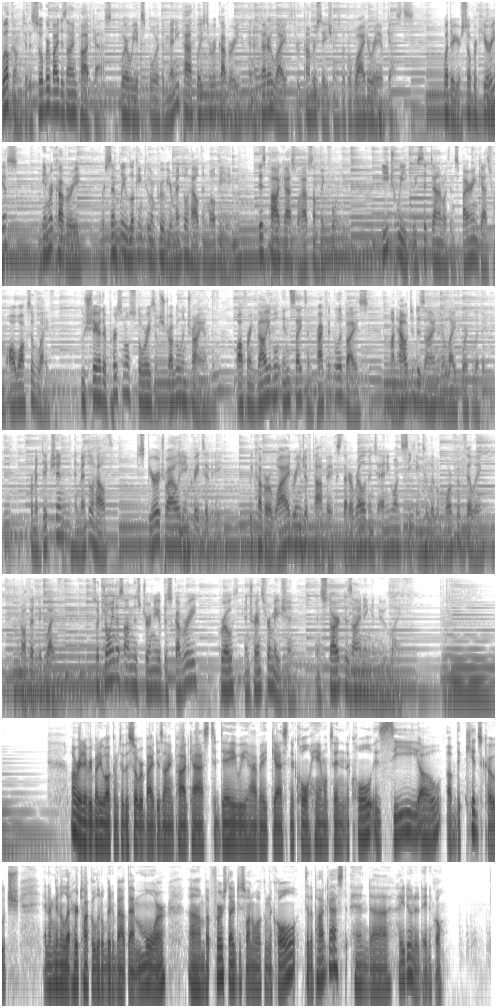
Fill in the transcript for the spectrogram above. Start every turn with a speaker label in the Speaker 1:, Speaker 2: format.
Speaker 1: Welcome to the Sober by Design podcast, where we explore the many pathways to recovery and a better life through conversations with a wide array of guests. Whether you're sober curious, in recovery, or simply looking to improve your mental health and well being, this podcast will have something for you. Each week, we sit down with inspiring guests from all walks of life who share their personal stories of struggle and triumph, offering valuable insights and practical advice on how to design a life worth living. From addiction and mental health to spirituality and creativity, we cover a wide range of topics that are relevant to anyone seeking to live a more fulfilling and authentic life. So join us on this journey of discovery, growth, and transformation and start designing a new life. All right, everybody, welcome to the Sober by Design podcast. Today we have a guest, Nichole Hamilton. Nichole is CEO of the Kidz Coach and I'm going to let her talk a little bit about that more. Um, but first, I just want to welcome Nichole to the podcast. And uh, how you doing today, Nichole?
